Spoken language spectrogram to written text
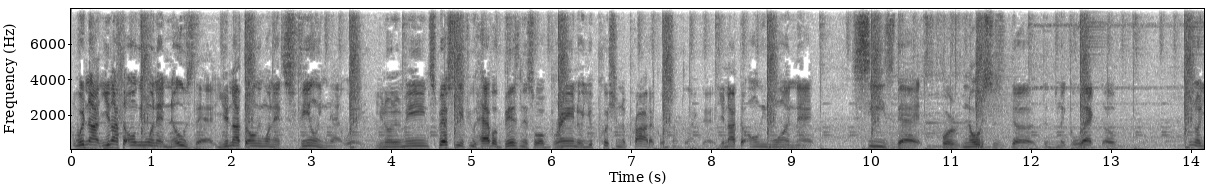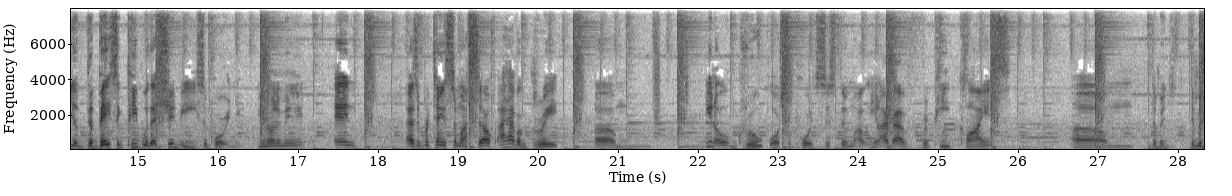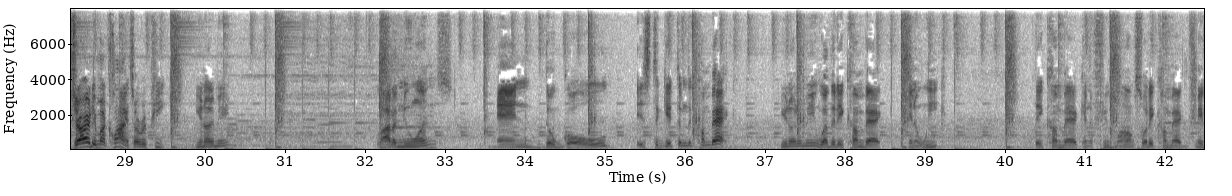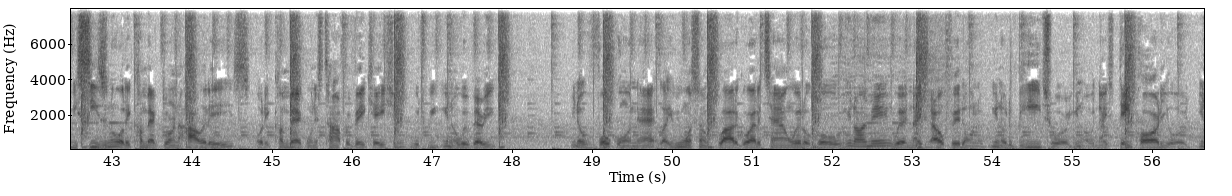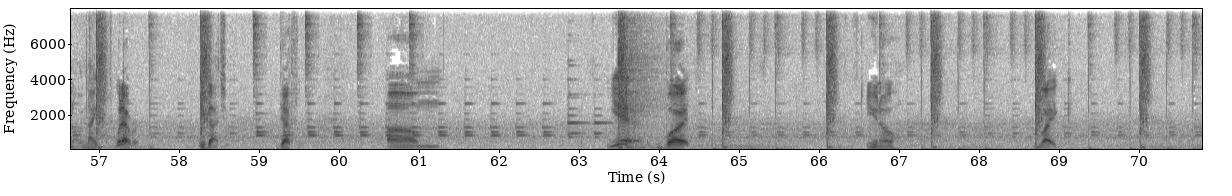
we're not you're not the only one that knows that you're not the only one that's feeling that way you know what i mean especially if you have a business or a brand or you're pushing a product or something like that you're not the only one that sees that or notices the the neglect of you know the basic people that should be supporting you you know what i mean and as it pertains to myself i have a great um, you know group or support system I, you know i got repeat clients um, the, the majority of my clients are repeat you know what I mean? A lot of new ones. And the goal is to get them to come back. You know what I mean? Whether they come back in a week, they come back in a few months, or they come back maybe seasonal, or they come back during the holidays, or they come back when it's time for vacation, which we, you know, we're very, you know, vocal on that. Like, if you want something fly to go out of town with, or go, you know what I mean, wear a nice outfit on, you know, the beach, or you know, a nice day party, or you know, a nice whatever, we got you, definitely. Um, yeah, but you know, like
